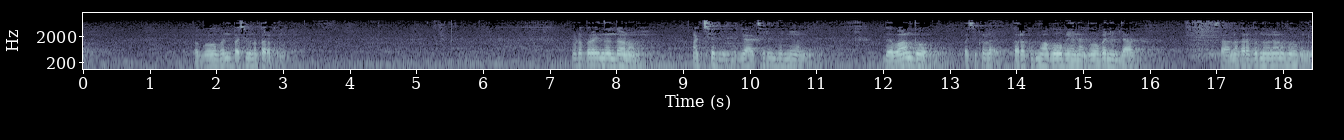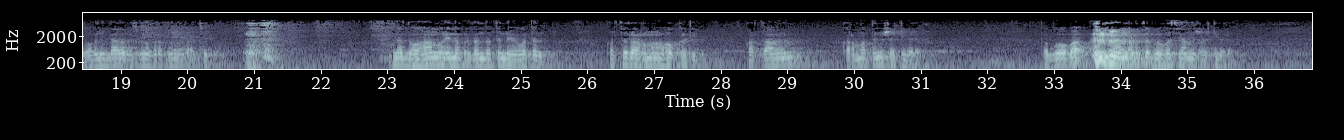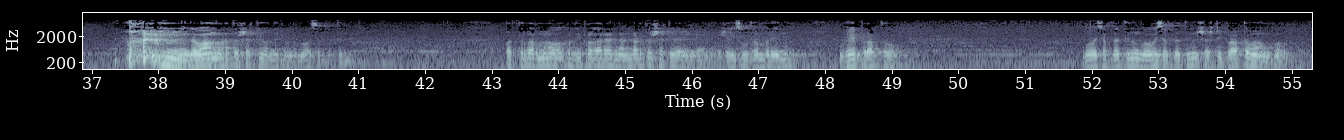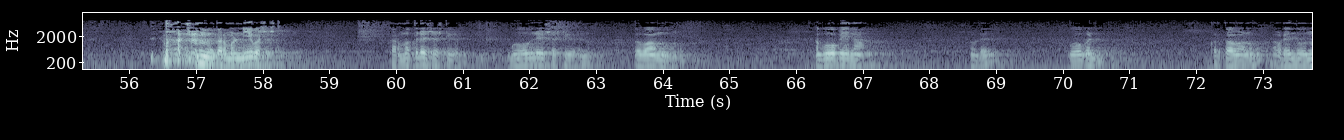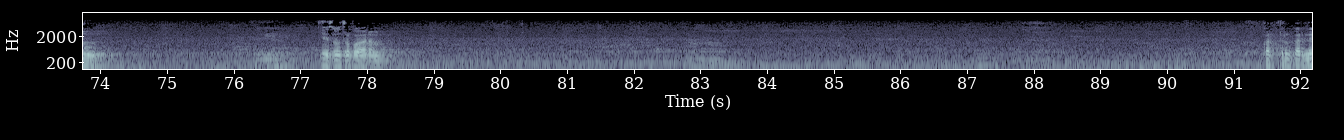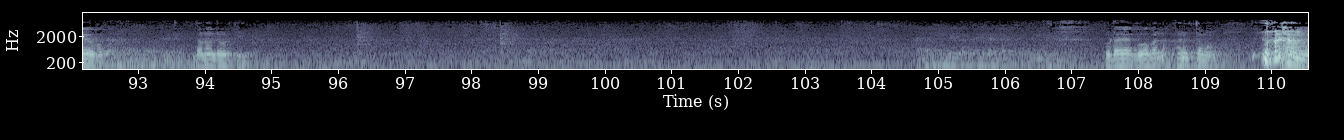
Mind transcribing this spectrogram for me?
അപ്പൊ ഗോപൻ പശുവിനെ കറക്കുന്നു. ഇവിടെ പറയുന്നത് എന്താണ്? ആശ്ചര്യം വലിയ ആശ്ചര്യം തന്നെയാണ്. ഗവാന്തോ പശുക്കളെ കറക്കുന്നു അഗോപേന ഗോപനില്ലാതെ. സാധാരണ കറക്കുന്നവനാണ് ഗോപൻ. ഗോപനില്ലാതെ പശുവിനെ കറക്കുന്ന ആശ്ചര്യം. പിന്നെ ദോഹ എന്ന് പറയുന്ന കൃതന്ധത്തിന്റെ യോഗത്തിൽ കർത്തൃകർമ്മണോഹോ കൃതി. കർത്താവിനും കർമ്മത്തിനും ഷഷ്ടി വരെ ഇപ്പൊ ഗോപ എന്നിടത്ത് ഗോപസ്യാന്ന് ഷഷ്ടി വരെ ഗവാന്നിടത്ത് ഷഷ്ടി വന്നിട്ടുണ്ട് ഗോശബ്ദത്തിൽ കർത്തൃകർമ്മണോ കൃതി പ്രകാരം രണ്ടിടത്ത് ഷഷ്ടി വരേണ്ടതാണ്. പക്ഷെ ഈ സൂത്രം പറയുന്നു ഉഭയപ്രാപ്തവും ഗോശബ്ദത്തിനും ഗോവശബ്ദത്തിനും ഷഷ്ടി പ്രാപ്തമാകുമ്പോൾ കർമ്മണ്യവ ഷഷ്ടി. കർമ്മത്തിലെ ഷഷ്ടി വരും ഗോവിലെ ഷഷ്ടി വരുന്നു. ഗവാന്നു അഗോപേന അവിടെ ഗോപൻ കർത്താവാണ്. അവിടെ എന്തോന്നു വന്നു? സൂത്രപ്രകാരം കർത്തൃകർണയോ ഇതാണ് അതിന്റെ വൃത്തി. ഇവിടെ ഗോപൻ അനുക്തമാണ്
